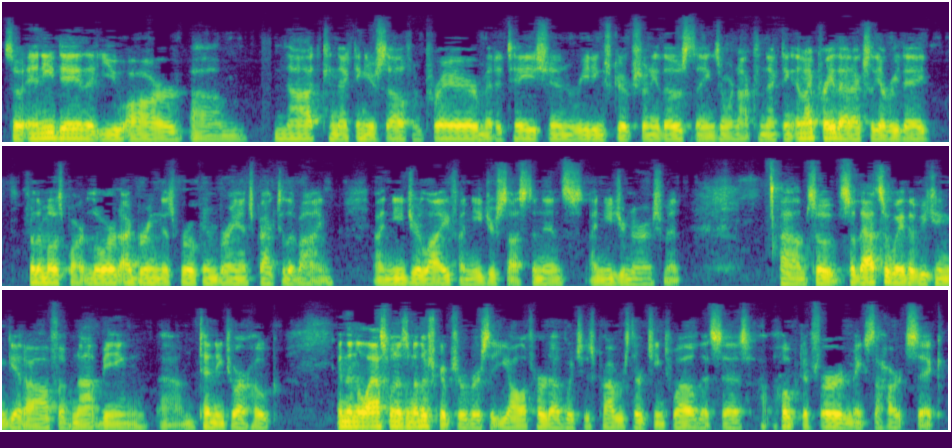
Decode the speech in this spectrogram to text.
So any day that you are um, not connecting yourself in prayer meditation reading scripture any of those things and we're not connecting and i pray that actually every day for the most part lord i bring this broken branch back to the vine i need your life i need your sustenance i need your nourishment um, so, so that's a way that we can get off of not being um, tending to our hope. And then the last one is another scripture verse that you all have heard of, which is Proverbs 13, 12, that says, hope deferred makes the heart sick.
